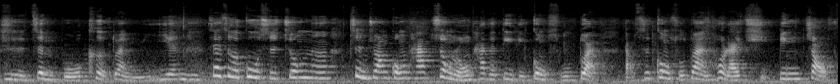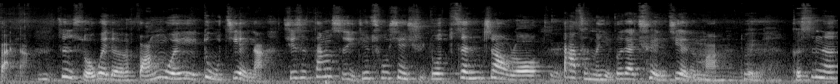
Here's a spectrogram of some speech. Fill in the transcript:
是郑伯克段于鄢。在这个故事中呢，郑庄公他纵容他的弟弟共叔段，导致共叔段后来起兵造反啊。正所谓的防微杜渐啊，其实当时已经出现许多征兆喽，大臣们也都在劝谏了嘛。对，可是呢，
